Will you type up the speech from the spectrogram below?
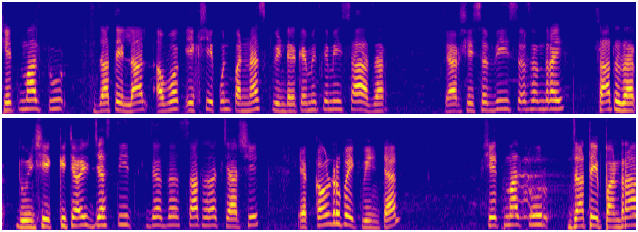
शेतमाल तूर जाते लाल अवक एकशे एकोणपन्नास क्विंटल कमीत कमी सहा हजार चारशे सव्वीस सरसंद्राई सात हजार दोनशे एक्केचाळीस. जास्तीत जास्त सात हजार चारशे एक्कावन्न रुपये क्विंटल. शेतमाल तूर जाते पांढरा.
